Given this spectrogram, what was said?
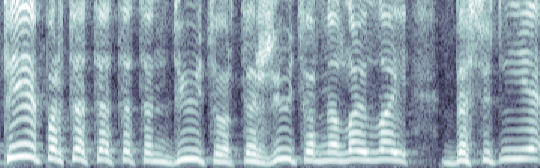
tepër të të, të ndytur, të zhytur në lloj-lloj besytnie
